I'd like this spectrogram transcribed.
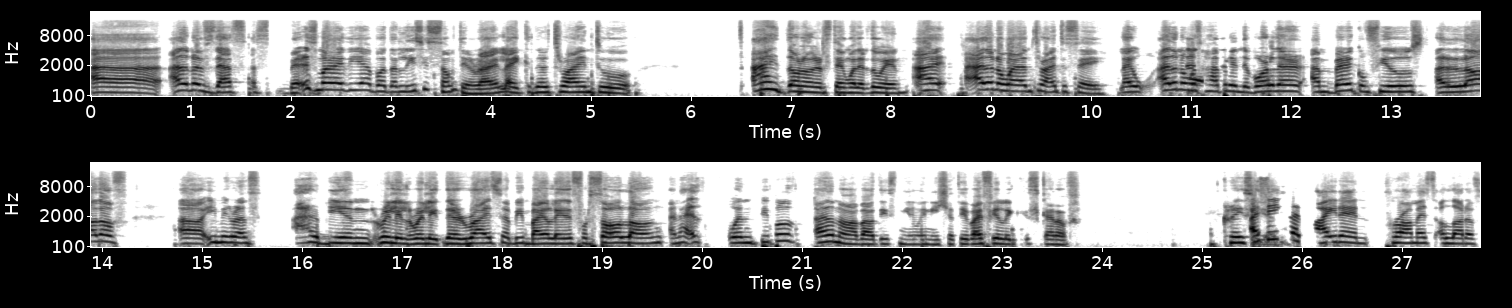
uh, I don't know if that's a very smart idea, but at least it's something, right? Like they're trying to. I don't understand what they're doing. I I don't know what I'm trying to say. Like I don't know what's happening in the border. I'm very confused. A lot of uh, immigrants are being really, really their rights have been violated for so long. And I, when people, I don't know about this new initiative. I feel like it's kind of crazy. I think that Biden promised a lot of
